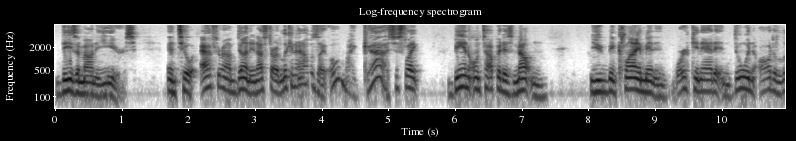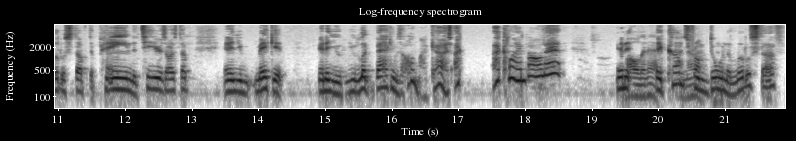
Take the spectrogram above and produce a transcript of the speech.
these amount of years? Until after I'm done, and I started looking at, it, I was like, oh my gosh, just like being on top of this mountain you've been climbing and working at it and doing all the little stuff, the pain, the tears, all that stuff, and then you make it, and then you you look back and say, "Oh my gosh, I I climbed all that," and it, all of that. it comes from doing the little stuff,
